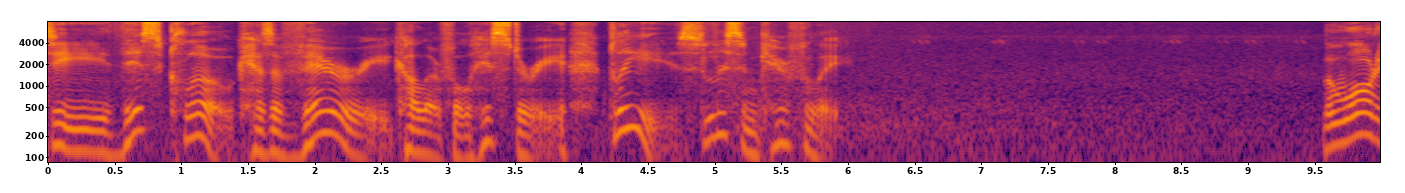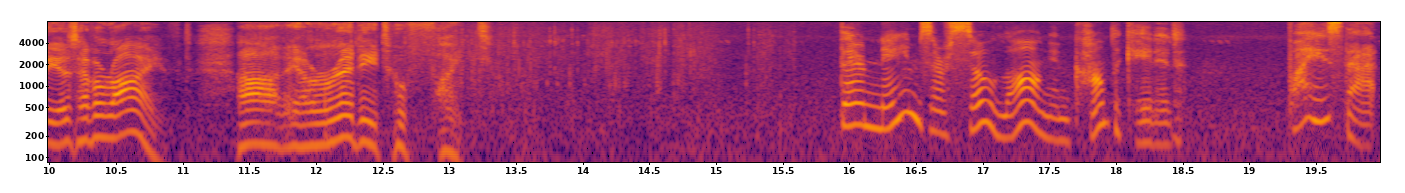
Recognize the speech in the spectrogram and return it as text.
See, this cloak has a very colorful history. Please listen carefully. The warriors have arrived. Ah, they are ready to fight. Their names are so long and complicated. Why is that?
